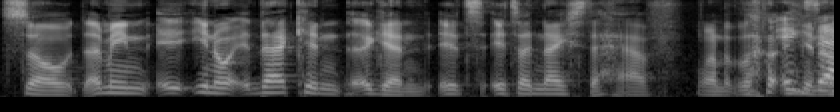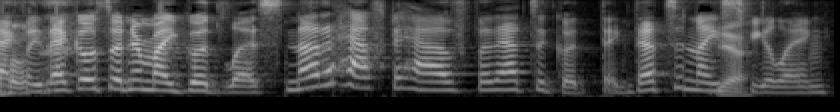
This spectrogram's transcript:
So I mean, it, you know, that can again, it's it's a nice to have one of the you know? Exactly. That goes under my good list. Not a have to have, but that's a good thing. That's a nice Yeah. feeling.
